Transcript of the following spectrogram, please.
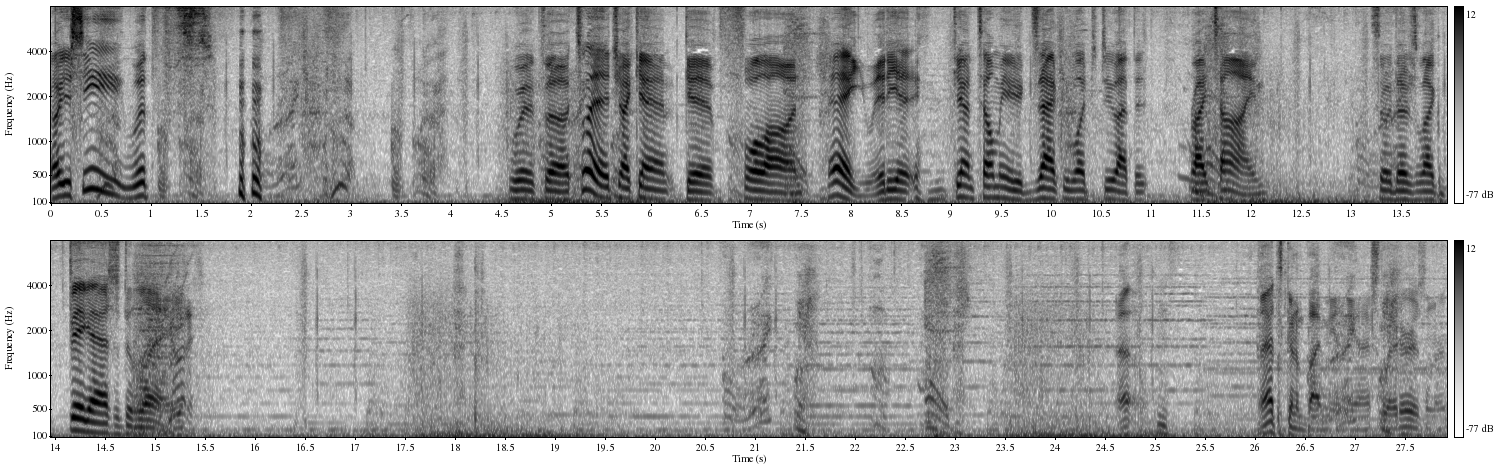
Oh, you see, with with uh, Twitch, I can't get full on. Hey, you idiot! You can't tell me exactly what to do at the right time. So there's like a big ass delay. Uh oh. That's gonna bite me in the ass later, isn't it?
